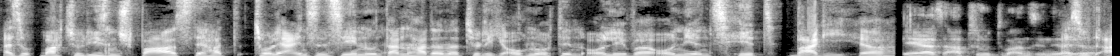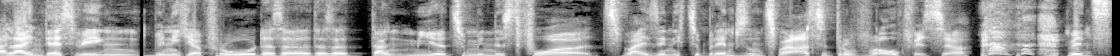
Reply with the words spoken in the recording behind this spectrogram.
Also macht schon riesen Spaß. Der hat tolle Einzelszenen und dann hat er natürlich auch noch den Oliver Onions Hit Buggy, ja. Er ist absolut Wahnsinn, ja. Also allein deswegen bin ich ja froh, dass er, dass er dank mir zumindest vor zweisinnig zu bremsen und zwei Asse drauf auf ist, ja. wenn es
